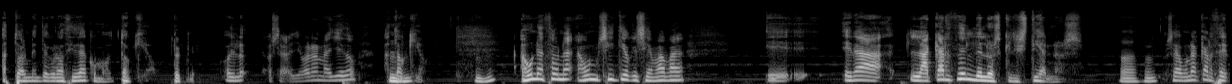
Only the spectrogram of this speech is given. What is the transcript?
actualmente conocida como Tokio. Tokio. Hoy lo- o sea, lo llevaron a Yedo a. Tokio, a una zona, a un sitio que se llamaba, eh, era la cárcel de los cristianos, o sea, una cárcel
